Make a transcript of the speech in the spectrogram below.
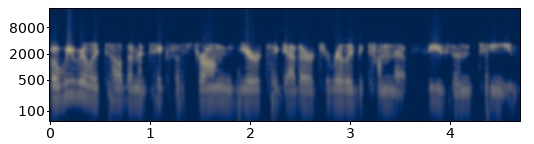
but we really tell them it takes a strong year together to really become that seasoned team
